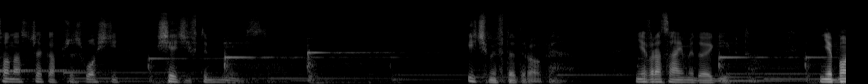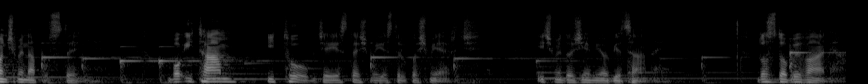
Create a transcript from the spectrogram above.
co nas czeka w przyszłości, siedzi w tym miejscu. Idźmy w tę drogę. Nie wracajmy do Egiptu. Nie bądźmy na pustyni, bo i tam, i tu, gdzie jesteśmy, jest tylko śmierć. Idźmy do ziemi obiecanej, do zdobywania,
